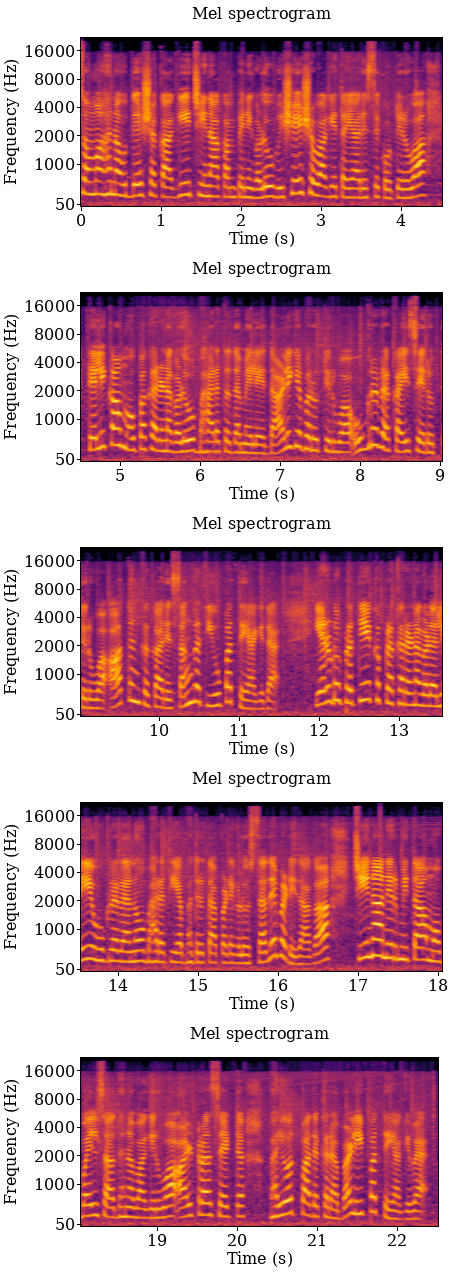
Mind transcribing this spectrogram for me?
ಸಂವಹನ ಉದ್ದೇಶಕ್ಕಾಗಿ ಚೀನಾ ಕಂಪನಿಗಳು ವಿಶೇಷವಾಗಿ ತಯಾರಿಸಿಕೊಟ್ಟಿರುವ ಟೆಲಿಕಾಂ ಉಪಕರಣಗಳು ಭಾರತದ ಮೇಲೆ ದಾಳಿಗೆ ಬರುತ್ತಿರುವ ಉಗ್ರರ ಕೈ ಸೇರುತ್ತಿರುವ ಆತಂಕಕಾರಿ ಸಂಗತಿಯು ಪತ್ತೆಯಾಗಿದೆ. ಎರಡು ಪ್ರತ್ಯೇಕ ಪ್ರಕರಣಗಳಲ್ಲಿ ಉಗ್ರರನ್ನು ಭಾರತೀಯ ಭದ್ರತಾ ಪಡೆಗಳು ಸದೆಬಡಿದಾಗ ಚೀನಾ ನಿರ್ಮಿತ ಮೊಬೈಲ್ ಸಾಧನವಾಗಿರುವ ಅಲ್ಟ್ರಾಸೆಟ್ ಭಯೋತ್ಪಾದಕರ ಬಳಿ ಪತ್ತೆಯಾಗಿವೆ.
